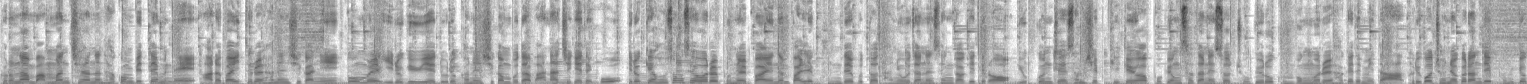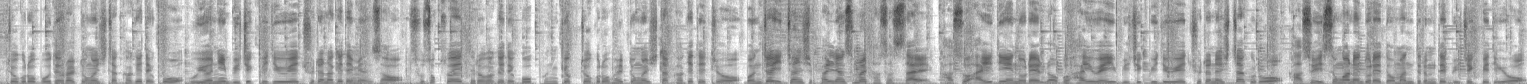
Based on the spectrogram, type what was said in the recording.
그러나 만만치 않은 학원비 때문에 아르바이트를 하는 시간이 꿈을 이루기 위해 노력하는 시간보다 많아지게 되고 이렇게 허송 세월을 보낼 바에는 빨리 군대부터 다녀오자는 생각이 들어 육군 제30기계화 보병사단에서 조교로 군복무를 하게 됩니다. 그리고 전역을 한 뒤 본격적으로 모델 활동을 시작하게 되고 우연히 뮤직비디오에 출연하게 되면서 소속소에 들어가게 되고 본격적으로 활동을 시작하게 되죠. 먼저 2018년 25살 가수 아이디의 노래 러브 하이웨이 뮤직비디오에 출연을 시작으로 가수 이승환의 노래 너만 들음 대 뮤직비디오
